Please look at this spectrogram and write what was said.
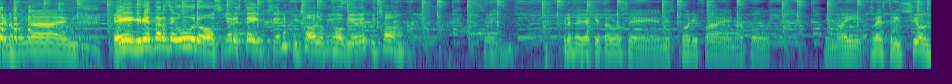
que nos ponga en... ¡Eh! Quería estar seguro, señor Stapes. Si han escuchado lo mismo que yo había escuchado. Sí. Gracias a Dios que estamos en Spotify, en Apple, y no hay restricción.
